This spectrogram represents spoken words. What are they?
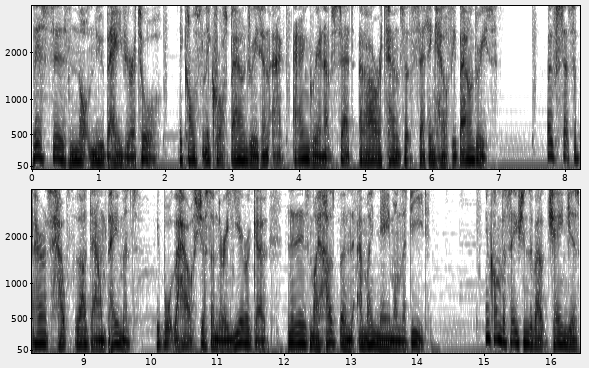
This is not new behavior at all. They constantly cross boundaries and act angry and upset at our attempts at setting healthy boundaries. Both sets of parents helped with our down payment. We bought the house just under a year ago, and it is my husband and my name on the deed. In conversations about changes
